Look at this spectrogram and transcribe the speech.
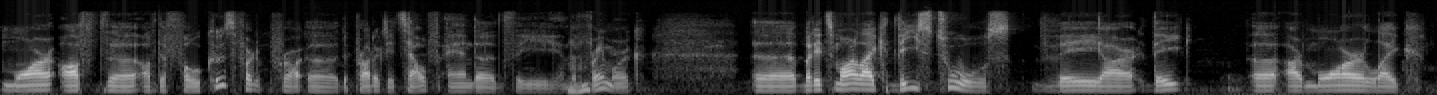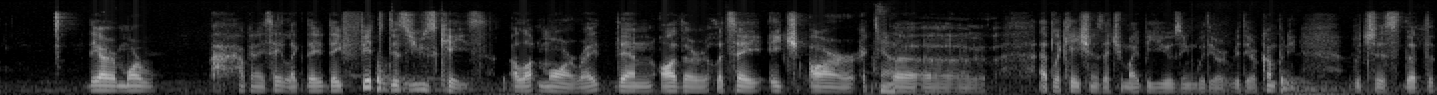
more of the of the focus for the pro, uh, the product itself and uh, the the mm-hmm. framework, uh, but it's more like these tools. They are they are more like they are more how can I say like they, they fit this use case a lot more right than other let's say HR yeah. uh, uh, applications that you might be using with your with your company, which is the the,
